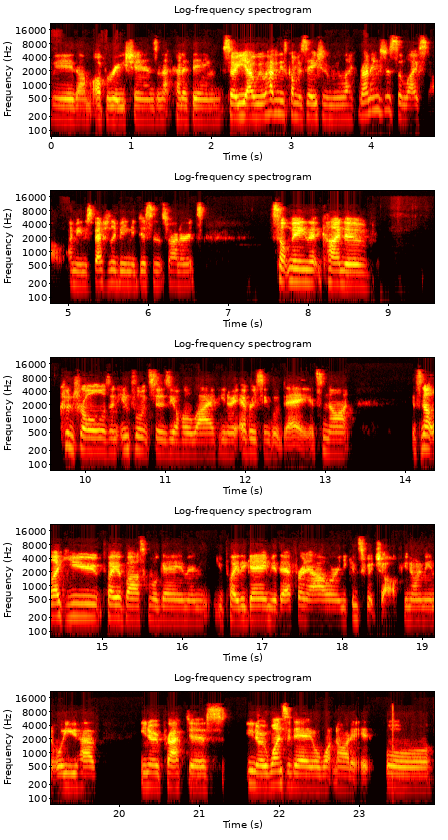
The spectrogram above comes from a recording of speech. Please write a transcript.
with um, operations and that kind of thing. So yeah, we were having this conversation. And we were like, running is just a lifestyle. I mean, especially being a distance runner, it's something that kind of controls and influences your whole life. You know, every single day. It's not it's not like you play a basketball game and you play the game, you're there for an hour and you can switch off, you know what I mean? Or you have, you know, practice, you know, once a day or whatnot, it, or,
